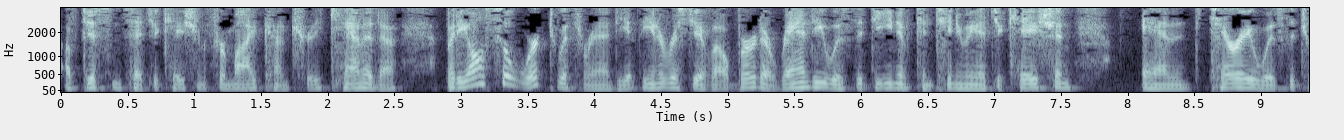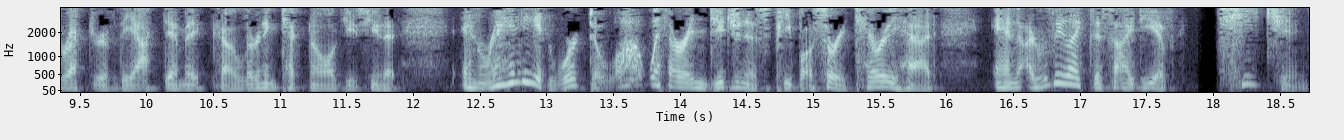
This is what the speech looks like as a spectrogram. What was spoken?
of distance education for my country, Canada, but he also worked with Randy at the University of Alberta. Randy was the dean of continuing education and Terry was the director of the academic uh, learning technologies unit. And Randy had worked a lot with our indigenous people. Sorry, Terry had. And I really like this idea of teaching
